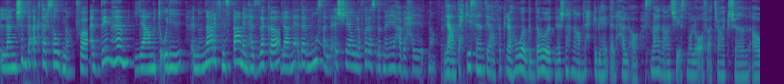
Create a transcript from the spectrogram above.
لنشدها أكثر صوبنا. فقد إيه مهم اللي عم تقوليه؟ إنه نعرف نستعمل هالذكاء لنقدر نوصل لأشياء ولفرص بدنا إياها بحياتنا. اللي عم تحكيه ساندي على فكرة هو بالضبط ليش نحن عم نحكي بهيدا الحلقة. سمعنا عن شيء اسمه law of attraction أو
